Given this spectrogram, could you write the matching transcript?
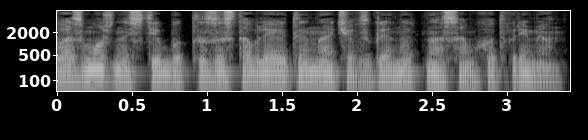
возможности будто заставляют иначе взглянуть на сам ход времен.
